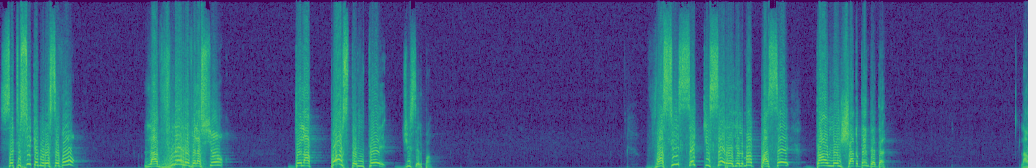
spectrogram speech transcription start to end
C'est ici que nous recevons la vraie révélation de la postérité du serpent. Voici ce qui s'est réellement passé dans le jardin d'Éden. La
